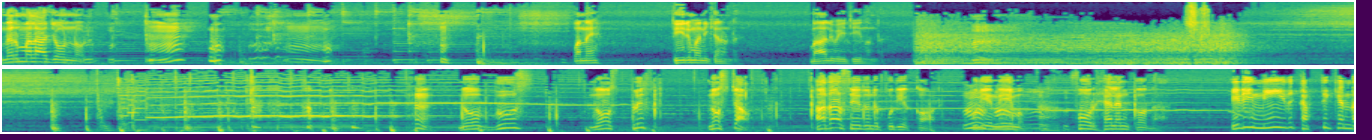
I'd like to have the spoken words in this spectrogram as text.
നിർമ്മല ജോണിനോട്. വന്നേ. തീരുമാനിക്കാനുണ്ട്. ബാലു വെയിറ്റ് ചെയ്യുന്നുണ്ട്. No booze no spliff no staff അതാ സേതുന്റെ പുതിയ കോഡ് പുതിയ നിയമം ഫോർ ഹെലൻ കോദ എടി നീ ഇത് കത്തിക്കണ്ട.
